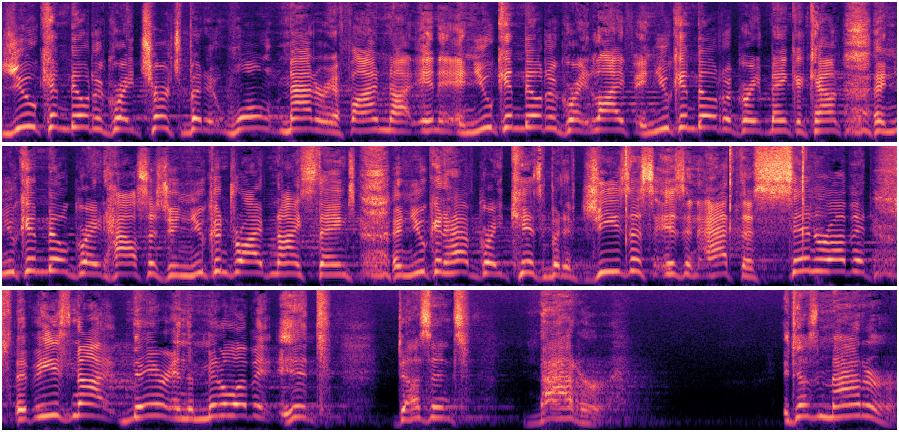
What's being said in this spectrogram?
You can build a great church, but it won't matter if I'm not in it. And you can build a great life, and you can build a great bank account, and you can build great houses, and you can drive nice things, and you can have great kids. But if Jesus isn't at the center of it, if he's not there in the middle of it, it doesn't matter. It doesn't matter.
